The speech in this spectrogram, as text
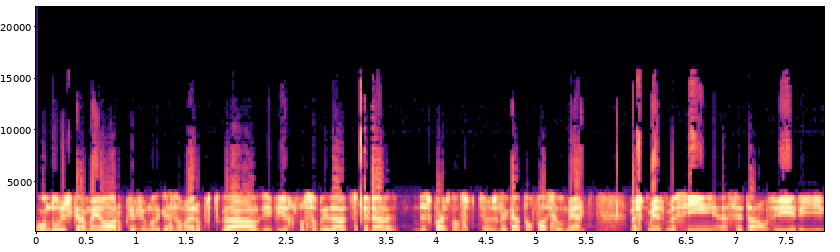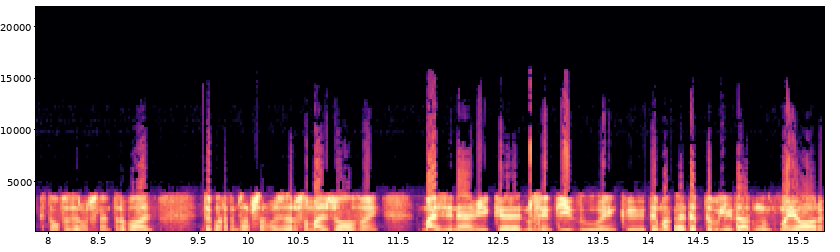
onde o risco era maior, porque havia uma ligação maior a Portugal e havia responsabilidades, se calhar, das quais não se podiam desligar tão facilmente, mas que mesmo assim aceitaram vir e que estão a fazer um excelente trabalho. E agora estamos a apostar uma geração mais jovem, mais dinâmica, no sentido em que tem uma adaptabilidade muito maior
